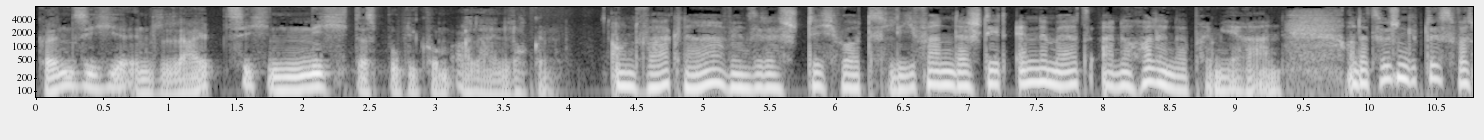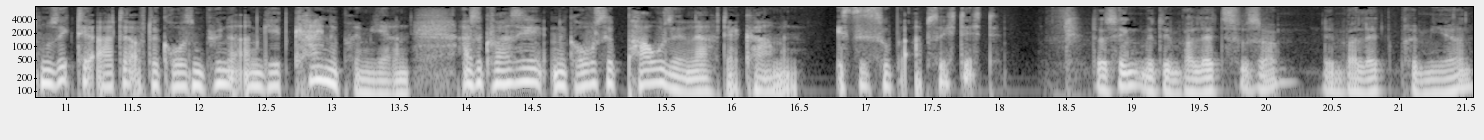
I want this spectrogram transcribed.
können Sie hier in Leipzig nicht das Publikum allein locken. Und Wagner, wenn Sie das Stichwort liefern, da steht Ende März eine Holländer Premiere an. Und dazwischen gibt es, was Musiktheater auf der großen Bühne angeht, keine Premieren. Also quasi eine große Pause nach der Carmen. Ist es so beabsichtigt? Das hängt mit dem Ballett zusammen. den Ballettpremieren.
